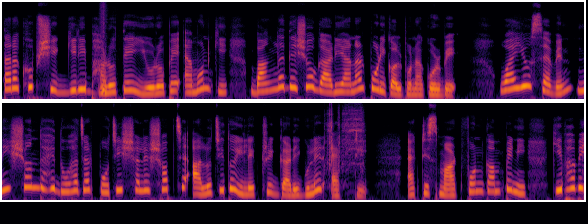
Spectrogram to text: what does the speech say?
তারা খুব শিগগিরই ভারতে, ইউরোপে, এমনকি বাংলাদেশেও গাড়ি আনার পরিকল্পনা করবে। ওয়াইউ সেভেন নিঃসন্দেহে দু হাজার পঁচিশ সালের সবচেয়ে আলোচিত ইলেকট্রিক গাড়িগুলির একটি। একটি স্মার্টফোন কোম্পানি কীভাবে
